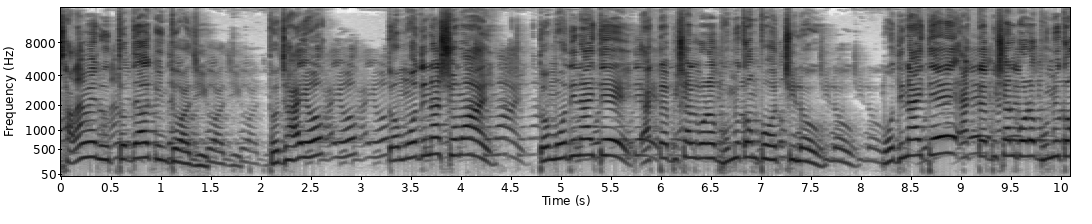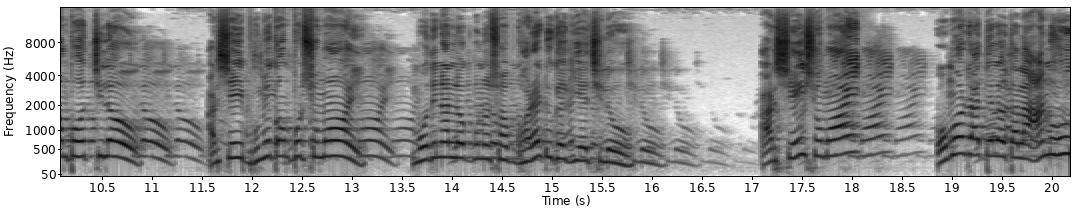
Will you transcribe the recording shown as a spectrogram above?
সালামের উত্তর দেওয়া কিন্তু অজীব তো যাই হোক, তো মদিনার সময়, তো মদিনাইতে একটা বিশাল বড় ভূমিকম্প হচ্ছিল। মদিনাইতে একটা বিশাল বড় ভূমিকম্প হচ্ছিল। আর সেই ভূমিকম্পর সময় মদিনার লোকগুলো সব ঘরে ঢুকে গিয়েছিল। আর সেই সময় ওমর রাজ্যের তালা আনহু,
